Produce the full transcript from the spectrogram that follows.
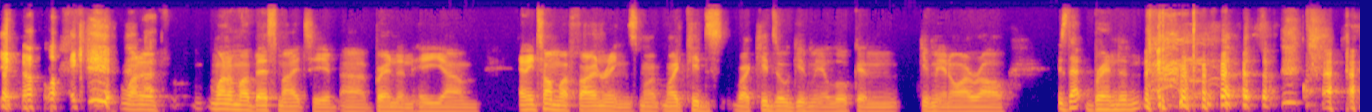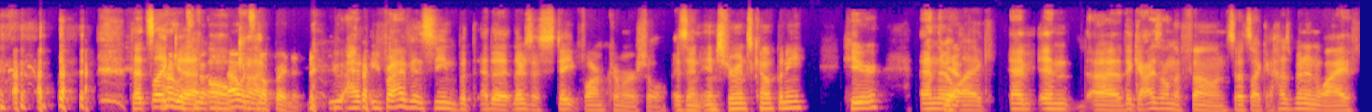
you know, like One of one of my best mates here, uh, Brendan. He um, anytime my phone rings, my, my kids my kids will give me a look and give me an eye roll. Is that Brendan? that's like, no, uh, it's not, oh, no God. it's not Brendan. you, have, you probably haven't seen, but the, there's a State Farm commercial. It's an insurance company here, and they're Yeah. like, and, uh, the guy's on the phone, so it's like a husband and wife,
